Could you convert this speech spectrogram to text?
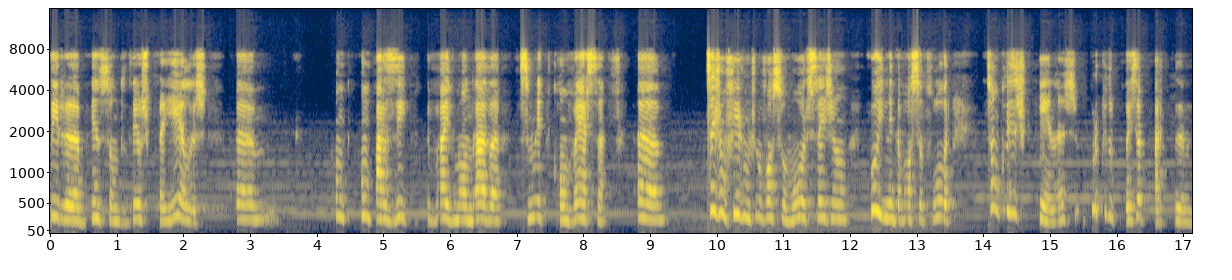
pedir a bênção de Deus para eles, um, um parzito que vai de mão dada, se mete conversa, uh, sejam firmes no vosso amor, sejam, cuidem da vossa flor. São coisas pequenas, porque depois a parte,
